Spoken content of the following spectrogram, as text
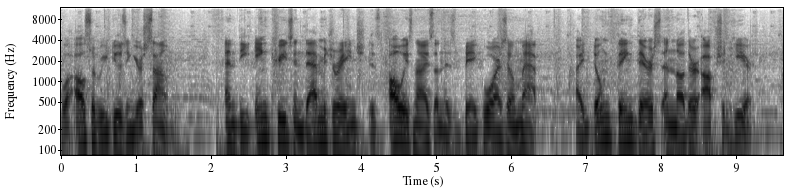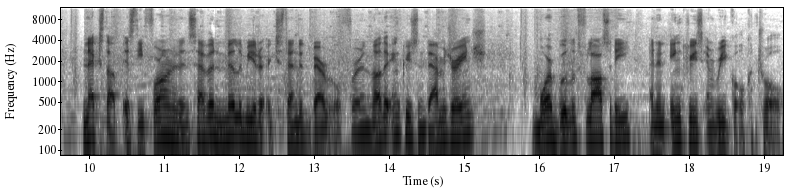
while also reducing your sound. And the increase in damage range is always nice on this big Warzone map. I don't think there's another option here. Next up is the 407mm extended barrel for another increase in damage range more bullet velocity, and an increase in recoil control.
